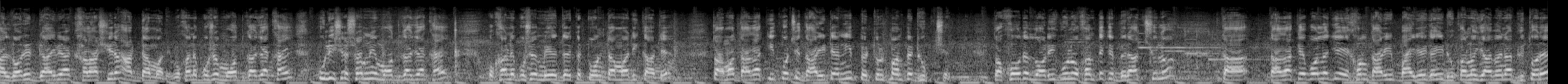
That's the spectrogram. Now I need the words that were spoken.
আর লরির ড্রাইভার খালাসিরা আড্ডা মারে। ওখানে বসে মদ গাঁজা খায়, পুলিশের সামনে মদ গাঁজা খায়, ওখানে বসে মেয়েদেরকে টোনটা মারি কাটে। তো আমার দাদা কী করছে, গাড়িটা নিয়ে পেট্রোল পাম্পে ঢুকছে। তখন ওদের লরিগুলো ওখান থেকে বেরাচ্ছিল। তা দাদাকে বলে যে, এখন গাড়ির বাইরের গাড়ি ঢোকানো যাবে না ভিতরে।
